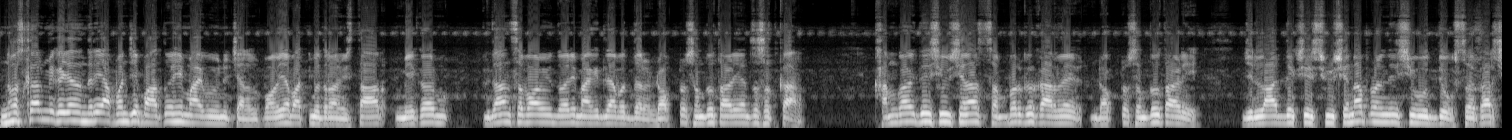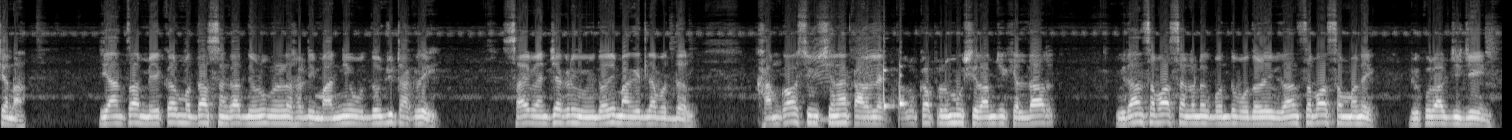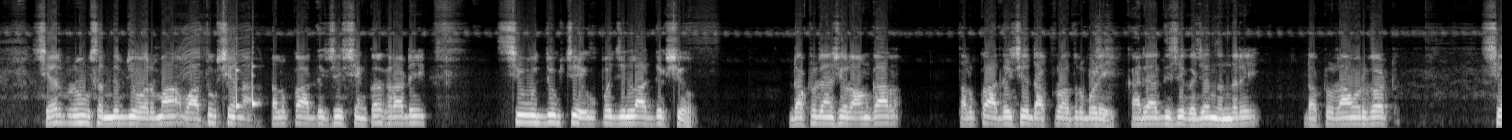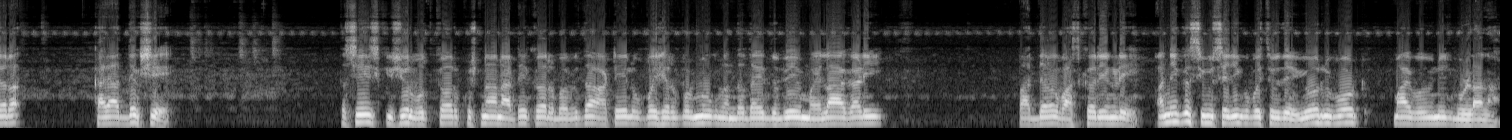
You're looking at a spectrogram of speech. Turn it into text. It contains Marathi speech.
नमस्कार मी गजानंदरे आपण जे पाहतो हे मायभूमी न्यूज चॅनल. पाहूया बातमीपत्रांना विस्तार. मेकर विधानसभा उमेदवारी मागितल्याबद्दल डॉक्टर संतोष ताळे यांचा सत्कार. खामगाव येथे शिवसेना संपर्क कार्यालय डॉक्टर संतोष ताळे जिल्हा अध्यक्ष शिवसेना प्रतिनिधी शिव उद्योग सहकार सेना यांचा मेकर मतदारसंघात निवडणूक लढण्यासाठी माननीय उद्धवजी ठाकरे साहेब यांच्याकडे उमेदवारी मागितल्याबद्दल खामगाव शिवसेना कार्यालय तालुका प्रमुख श्रीरामजी खेलदार विधानसभा संघटक बंधू बोदळे विधानसभा समन्वयक भिकुलालजी जैन। शहर प्रमुख संदीपजी वर्मा वाहतूक सेना तालुका अध्यक्ष शंकर खराडे शिव उद्योगचे उपजिल्हा अध्यक्ष डॉक्टर ज्ञानशिव रावणकार तालुका अध्यक्ष डॉक्टर अतुल बळे कार्याध्यक्ष गजन धंदरे डॉक्टर रामवरगट शहर कार्याध्यक्ष तसेच किशोर भोतकर कृष्णा नाटेकर बबिता हॉटेल उपशहरप्रमुख नंदताई दुबे महिला आघाडी प्राध्यापक भास्कर येंगडे अनेक शिवसैनिक उपस्थित होते. Your report my Bhumi Buldhana.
